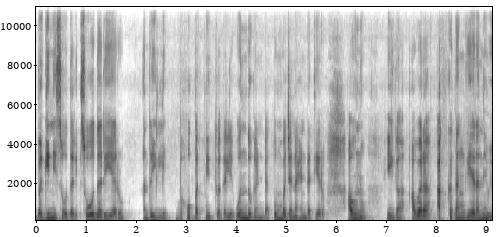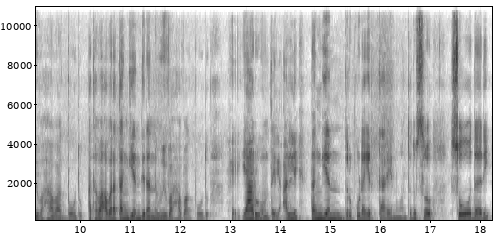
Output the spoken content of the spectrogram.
ಭಗಿನಿ, ಸೋದರಿ, ಸೋದರಿಯರು ಅಂದರೆ ಇಲ್ಲಿ ಬಹುಪತ್ನಿತ್ವದಲ್ಲಿ ಒಂದು ಗಂಡ, ತುಂಬ ಜನ ಹೆಂಡತಿಯರು. ಅವನು ಈಗ ಅವರ ಅಕ್ಕ ತಂಗಿಯರನ್ನೇ ವಿವಾಹವಾಗ್ಬೋದು ಅಥವಾ ಅವರ ತಂಗಿಯಂದಿರನ್ನು ವಿವಾಹವಾಗ್ಬೋದು. ಯಾರು ಅಂತ ಇಲ್ಲ. ಅಲ್ಲಿ ತಂಗಿಯಂದರು ಕೂಡ ಇರ್ತಾರೆ ಎನ್ನುವಂಥದ್ದು ಸೋ, ಸೋದರಿ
